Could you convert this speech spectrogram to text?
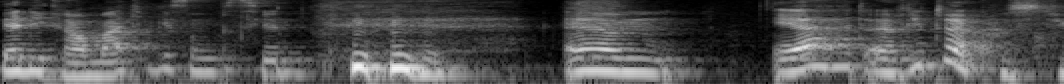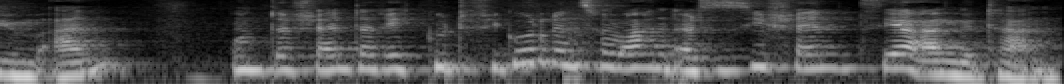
ja, die Grammatik ist ein bisschen. ähm, er hat ein Ritterkostüm an und da scheint er recht gute Figur drin zu machen. Also sie scheint sehr angetan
